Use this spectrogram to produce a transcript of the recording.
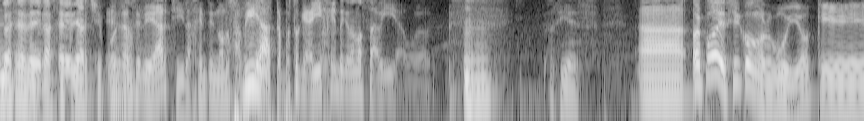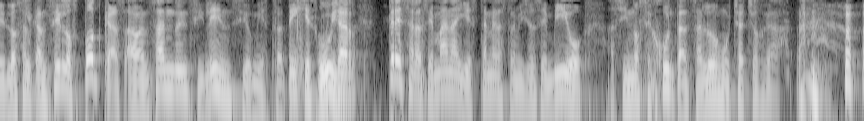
No, ese es de la serie de Archie, es pues, la ¿no? serie de Archie y la gente no lo sabía, te apuesto que había gente que no lo sabía, weón. Ujú. Así es. Ah, hoy puedo decir con orgullo que los alcancé en los podcasts, avanzando en silencio. Mi estrategia es escuchar tres a la semana y están en las transmisiones en vivo. Así no se juntan. Saludos, muchachos.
